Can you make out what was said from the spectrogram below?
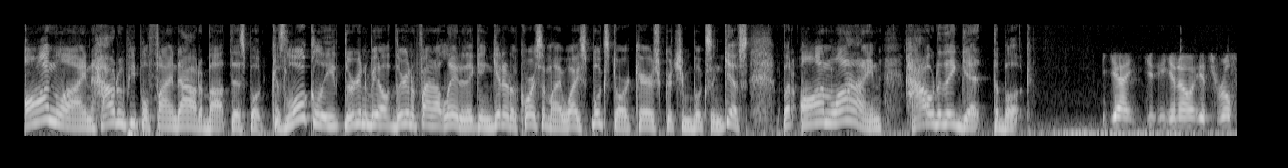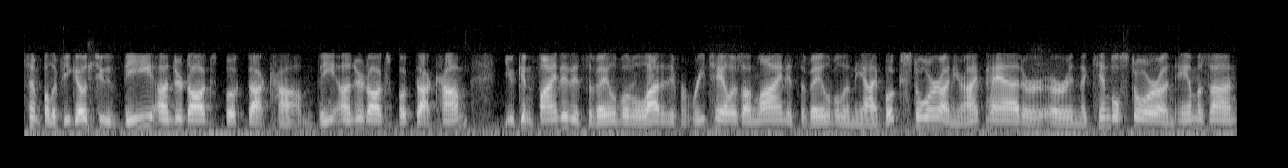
online, how do people find out about this book? Because locally, they're going to be able, they're going to find out later. They can get it, of course, at my wife's bookstore, Charis Christian Books and Gifts. But online, how do they get the book? Yeah, you, you know, it's real simple. If you go to theunderdogsbook.com, theunderdogsbook.com, you can find it. It's available at a lot of different retailers online. It's available in the iBook store on your iPad or, or in the Kindle store on Amazon,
